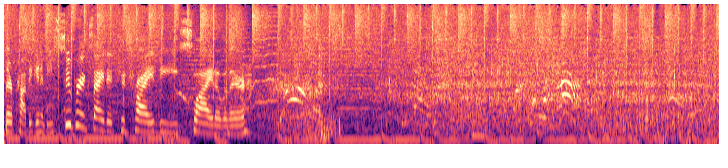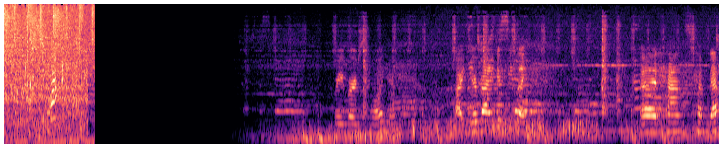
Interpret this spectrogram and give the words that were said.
they're probably going to be super excited to try the slide over there. Reverse warrior. Find your body to see like Good. Hands come down.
